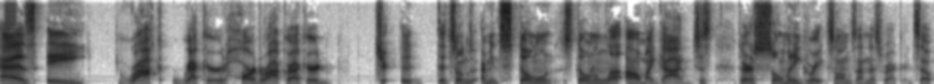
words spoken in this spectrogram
as a rock record, hard rock record. Uh, That songs, I mean, Stone, Stone and Love. Oh my God, just there are so many great songs on this record. So,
